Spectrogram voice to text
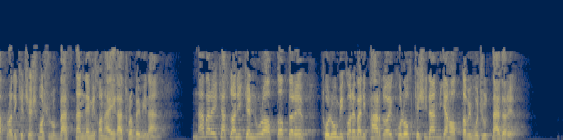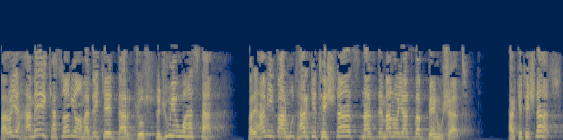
افرادی که چشماشون رو بستن نمی‌خوان حقیقت را ببینن. نه برای کسانی که نور آفتاب داره طلوع می‌کنه ولی پردهای کلوف کشیدن میگن آفتابی وجود نداره. برای همه کسانی آمده که در جستجوی او هستند برای همین فرمود هر که تشنه است نزد من آید و بنوشد. هر که تشنه است.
